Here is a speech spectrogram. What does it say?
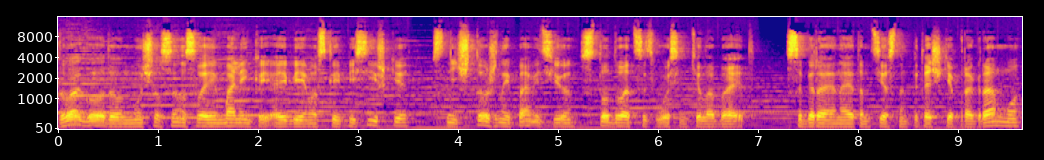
Два года он мучился на своей маленькой IBM-овской PC-шке с ничтожной памятью 128 килобайт, собирая на этом тесном пятачке программу,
